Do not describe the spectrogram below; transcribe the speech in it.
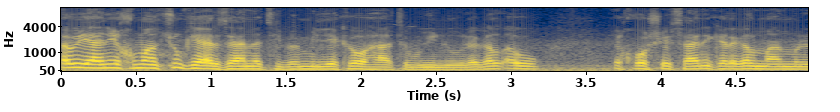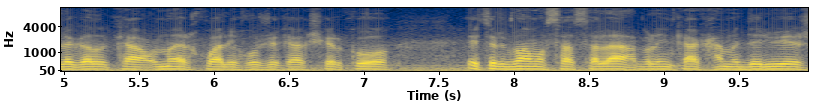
ئەو یانی خمان چونکە یارزانەتی بە میلیەکەەوە هاتبووین و لەگەڵ ئەو خۆشەیسانی کە لەگەڵمانمون لەگەڵ کا عمەر خالی خۆشە کاک شێرکۆ ئێتر مامەسا سەلاح بڵین کاک حەمە دەروێش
